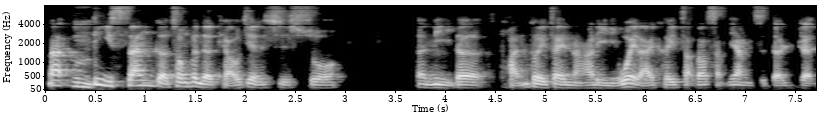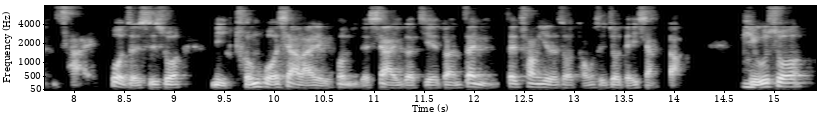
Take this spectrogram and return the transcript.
那第三个充分的条件是说，呃，你的团队在哪里？你未来可以找到什么样子的人才，或者是说，你存活下来了以后，你的下一个阶段，在你在创业的时候，同时就得想到，比如说。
